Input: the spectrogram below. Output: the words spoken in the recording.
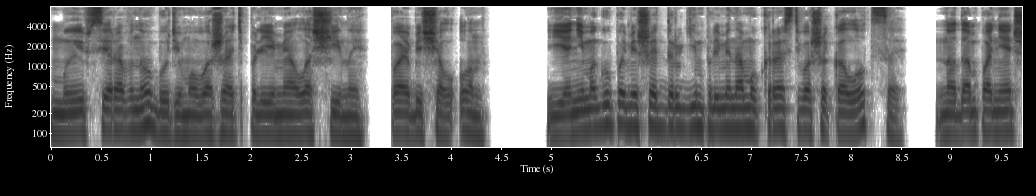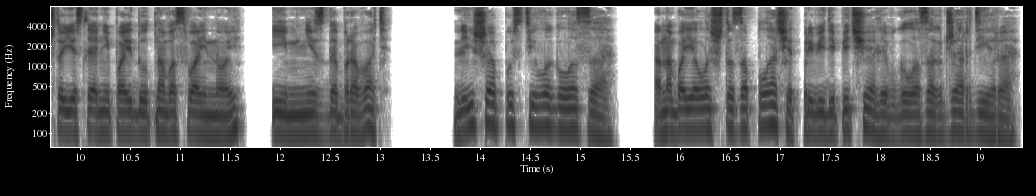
«Мы все равно будем уважать племя лощины», – пообещал он. «Я не могу помешать другим племенам украсть ваши колодцы, но дам понять, что если они пойдут на вас войной, им не сдобровать». Лиша опустила глаза. Она боялась, что заплачет при виде печали в глазах Джардира.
